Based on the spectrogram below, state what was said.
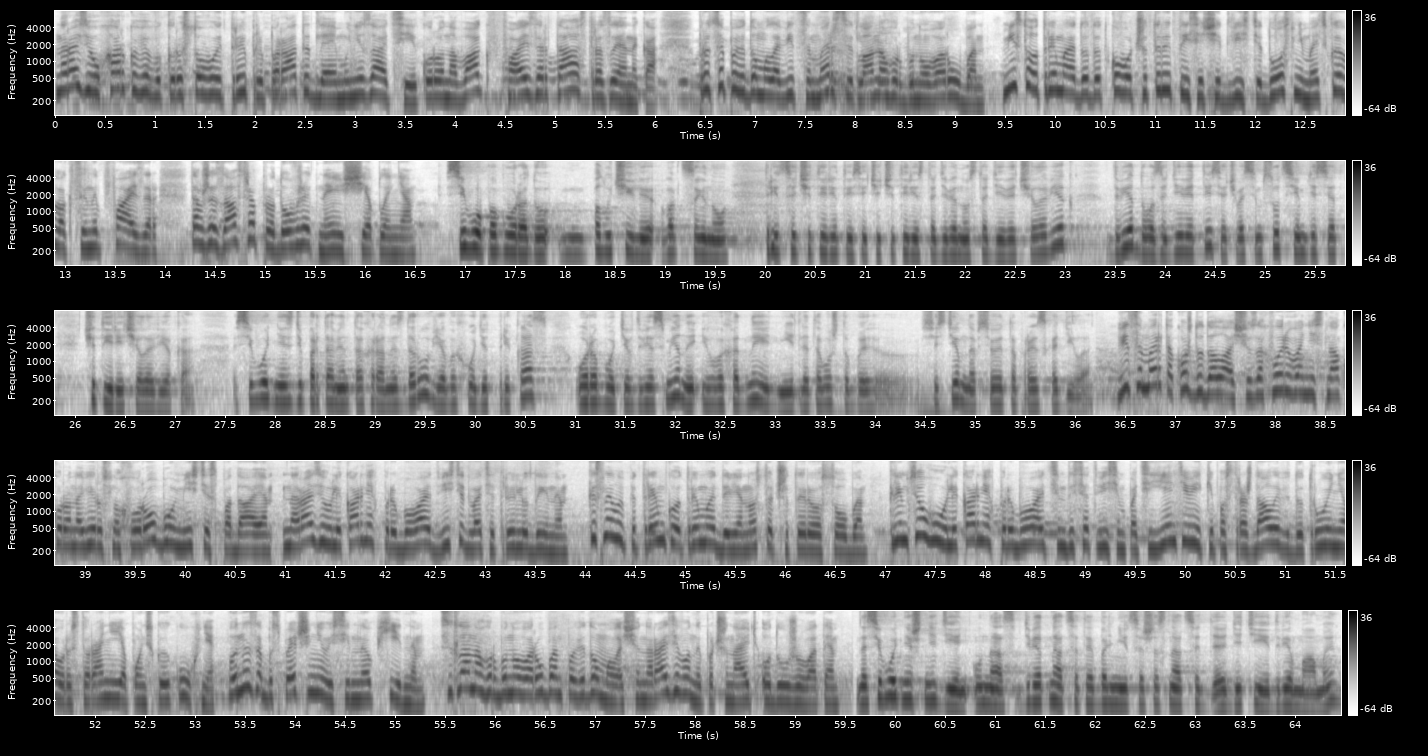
Наразі у Харкові використовують три препарати для імунізації: Коронавак, Pfizer та AstraZeneca. Про це повідомила віце-мер Світлана Горбунова-Рубан. Місто отримає додатково 4200 доз німецької вакцини Pfizer та вже завтра продовжать нею щеплення. Всего по городу получили вакцину 34 499 человек, две дозы 9 874 человека. Сегодня из Департамента охраны здоровья выходит приказ о работе в две смены и в выходные дни для того, чтобы э, системно все это происходило. Віце-мер також додала, що захворюваність на коронавірусну хворобу у місті спадає. Наразі у лікарнях перебувають 223 людини. Кисневу підтримку отримують 94 особи. Крім цього, у лікарнях перебувають 78 пацієнтів, які постраждали від отруєння у ресторані японської кухні. Вони забезпечені усім необхідним. Світлана Горбунова-Рубан повідомила, що наразі вони починають одужувати. На сегодняшний день у нас в 19-й больнице 16 детей и 2 мамы.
